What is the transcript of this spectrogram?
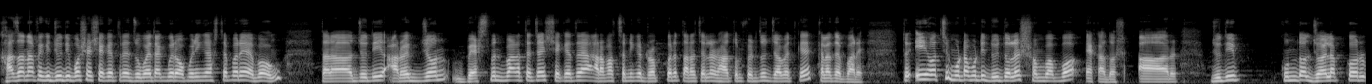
খাজানা থেকে যদি বসে, সেক্ষেত্রে জুবাইদ আকবর ওপেনিং আসতে পারে এবং তারা যদি আরও একজন ব্যাটসম্যান বাড়াতে চায়, সেক্ষেত্রে আরাফাত সানিকে ড্রপ করে তারা চাইলে রাহাতুল ফেরদুস জাভেদকে খেলাতে পারে। তো এই হচ্ছে মোটামুটি দুই দলের সম্ভাব্য একাদশ। আর যদি কোন দল জয়লাভ কর-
